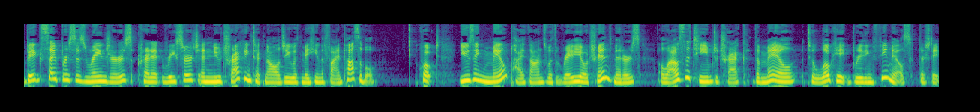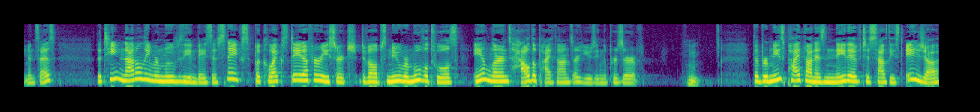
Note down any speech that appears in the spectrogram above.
Big Cypress's rangers credit research and new tracking technology with making the find possible. Quote, using male pythons with radio transmitters allows the team to track the male to locate breeding females, their statement says. The team not only removes the invasive snakes, but collects data for research, develops new removal tools, and learns how the pythons are using the preserve. Hmm. The Burmese python is native to Southeast Asia,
